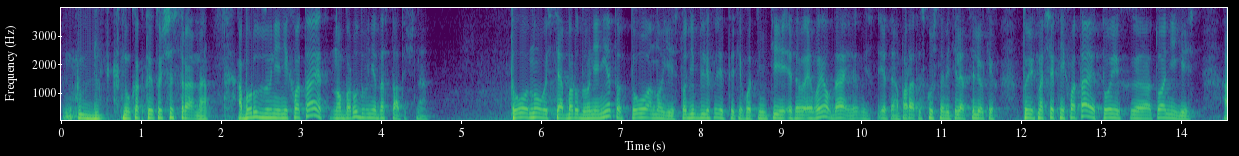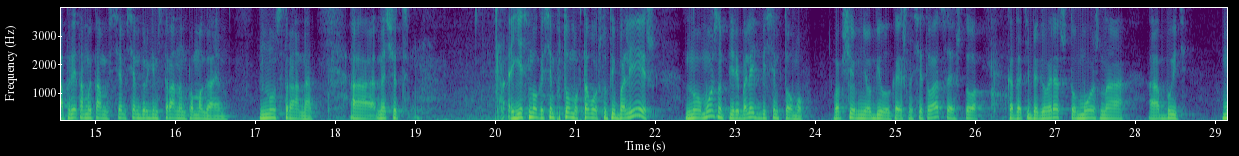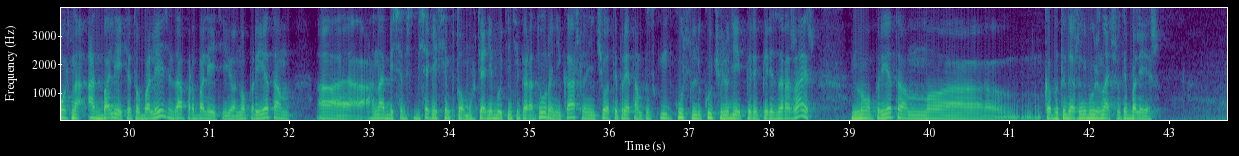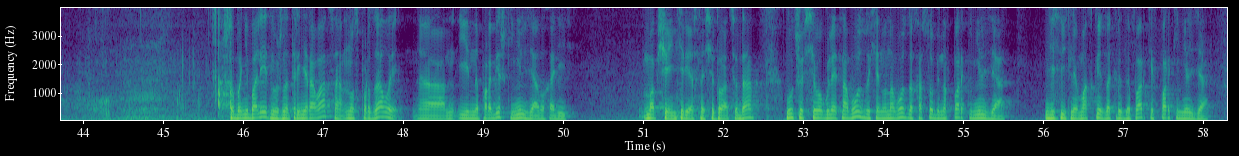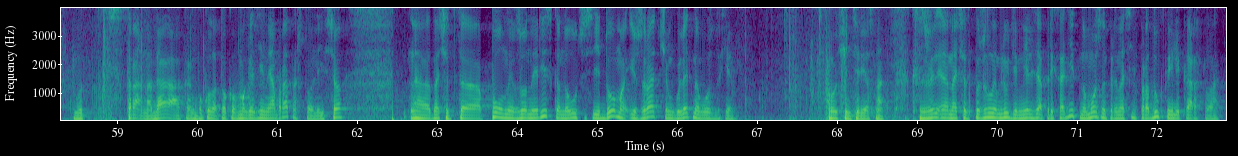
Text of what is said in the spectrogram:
Ну, как-то это очень странно. Оборудования не хватает, но оборудования достаточно. То новости оборудования нету, то оно есть. То этих вот, это ЭВЛ, да, это аппарат искусственной вентиляции легких, то их на всех не хватает, то, их, э, то они есть. А при этом мы там всем, всем другим странам помогаем. Ну, странно. А, значит, есть много симптомов того, что ты болеешь, но можно переболеть без симптомов. Вообще меня убила, конечно, ситуация, что когда тебе говорят, что можно а, быть, можно отболеть эту болезнь, да, проболеть ее, но при этом а, она без, без всяких симптомов. У тебя не будет ни температуры, ни кашля, ничего. Ты при этом кучу, кучу людей перезаражаешь, но при этом а, как бы ты даже не будешь знать, что ты болеешь. Чтобы не болеть, нужно тренироваться, но спортзалы и на пробежки нельзя выходить. Вообще интересная ситуация, да? Лучше всего гулять на воздухе, но на воздух, особенно в парке, нельзя. Действительно, в Москве закрыты парки, в парке нельзя. Вот странно, да? А как бы куда? Только в магазин и обратно, что ли, и все? А, значит, э, полные зоны риска, но лучше сидеть дома и жрать, чем гулять на воздухе. Очень интересно. К сожалению, значит, пожилым людям нельзя приходить, но можно приносить продукты и лекарства.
